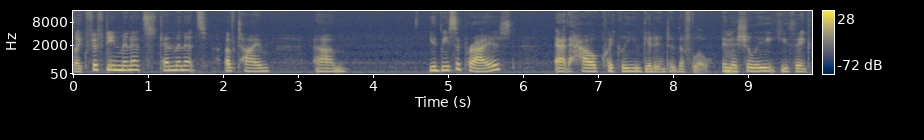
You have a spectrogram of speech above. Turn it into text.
like 15 minutes, 10 minutes of time, um, you'd be surprised at how quickly you get into the flow. Initially, you think,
